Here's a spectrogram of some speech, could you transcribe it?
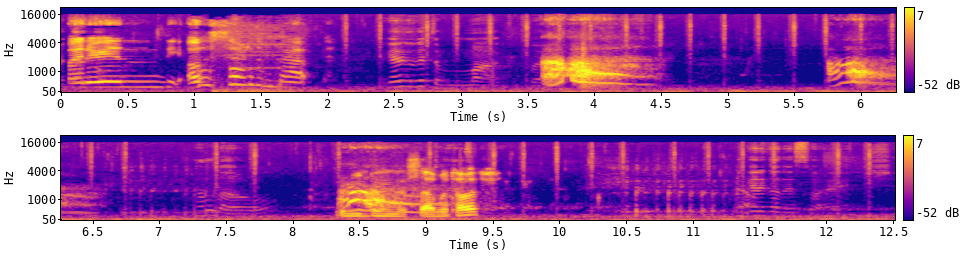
I Mine are in the other side of the map. I gotta go get the mug. But... Hello. What are you doing? The sabotage? I gotta go this way. Shit.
